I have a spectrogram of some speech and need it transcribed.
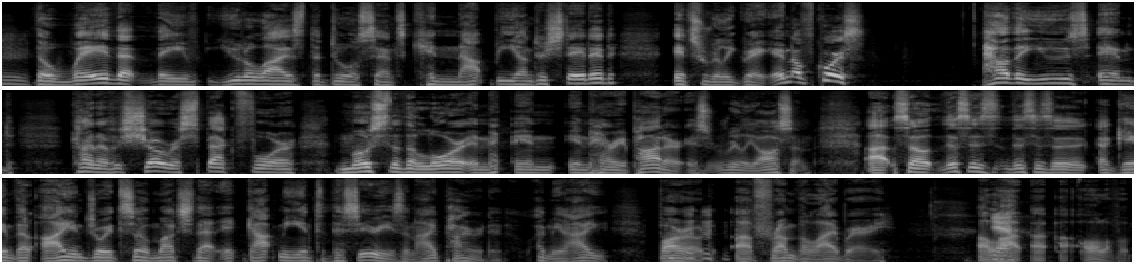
Mm. The way that they've utilized the dual sense cannot be understated. It's really great. And of course, how they use and kind of show respect for most of the lore in in in Harry Potter is really awesome. Uh, so this is this is a, a game that I enjoyed so much that it got me into the series, and I pirated. I mean, I borrowed uh, from the library a Yeah. lot, uh, uh, all of them.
